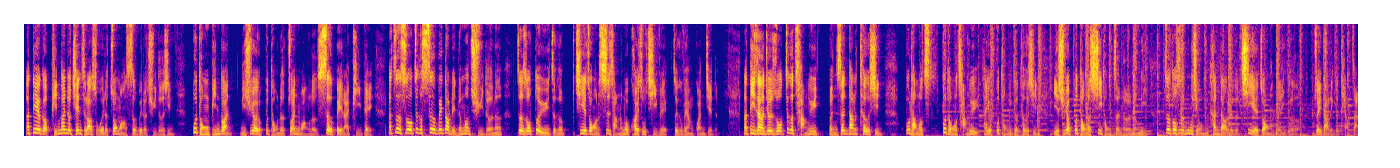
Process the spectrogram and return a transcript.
那第二个频段就牵扯到所谓的专网设备的取得性，不同频段你需要有不同的专网的设备来匹配，那这时候这个设备到底能不能取得呢？这时候对于整个企业专网的市场能够快速起飞，这个非常关键的。那第三个就是说，这个场域本身它的特性，不同的不同的场域，它有不同的一个特性，也需要不同的系统整合的能力，这都是目前我们看到这个企业装网的一个最大的一个挑战。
